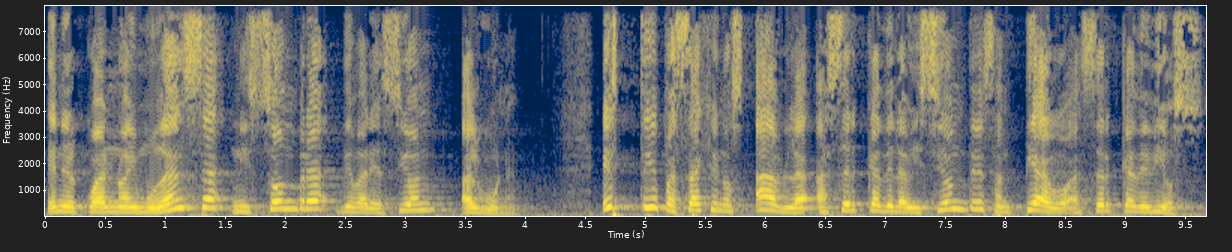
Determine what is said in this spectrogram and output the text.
en el cual no hay mudanza ni sombra de variación alguna. Este pasaje nos habla acerca de la visión de Santiago acerca de Dios.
